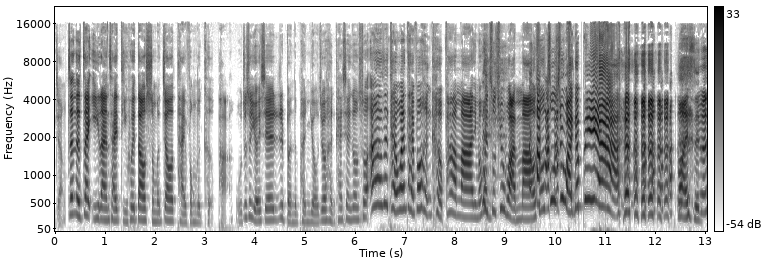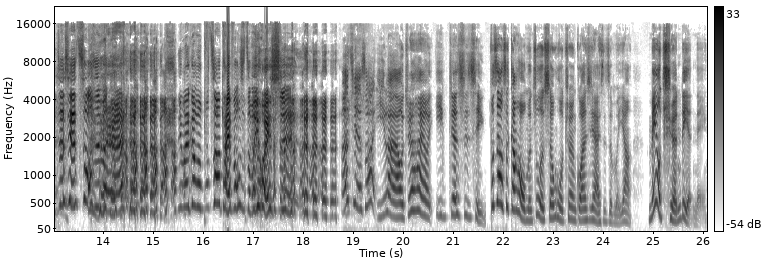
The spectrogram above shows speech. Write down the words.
这样真的在宜兰才体会到什么叫台风的可怕。我就是有一些日本的朋友就很开心的跟我说啊，在台湾台风很可怕吗？你们会出去玩吗？我说出去玩个屁啊！不好意思，你们这些臭日本人，你们根本不知道台风是怎么一回事。而且说到宜兰啊，我觉得还有一件事情，不知道是刚好我们住的生活圈的关系，还是怎么样。没有全脸呢、欸，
